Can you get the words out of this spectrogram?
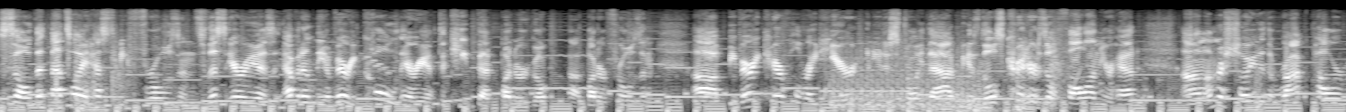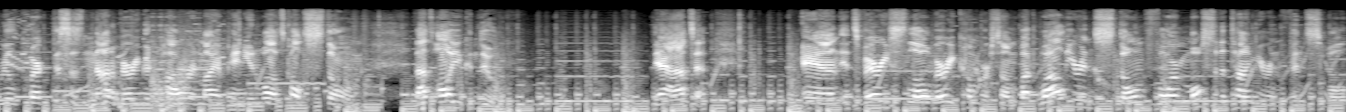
So that, that's why it has to be frozen. So this area is evidently a very cold area to keep that butter go uh, butter frozen. Uh, be very careful right here when you destroy that, because those critters will fall on your head. Um, I'm going to show you the rock power real quick. This is not a very good power in my opinion. Well, it's called stone. That's all you can do. Yeah, that's it and it's very slow, very cumbersome, but while you're in stone form, most of the time you're invincible.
